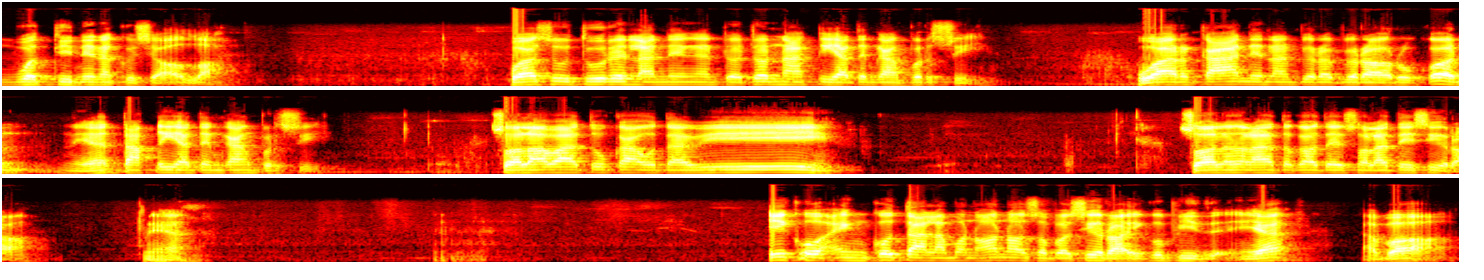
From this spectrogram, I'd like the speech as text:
wedine nang Gusti Allah. Wa sudurin lan ing dodo nakiyatin kang bersih. Warkane lan pira-pira rukun ya taqiyatin kang bersih sholawatuka utawi sholawatuka utawi sholati sira ya iku engko lamun ana sapa sira iku ya apa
